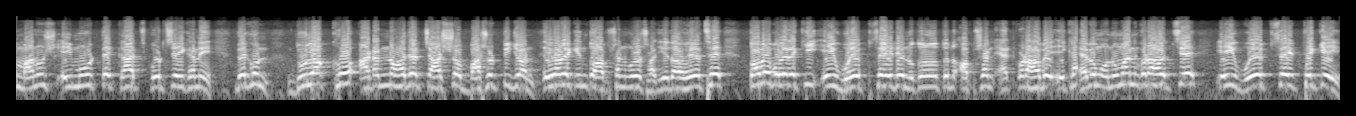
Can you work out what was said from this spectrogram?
মানুষ এই মুহূর্তে কাজ করছে এখানে। দেখুন, দু লক্ষ আটান্ন হাজার চারশো বাষট্টি জন। এইভাবে কিন্তু অপশনগুলো সাজিয়ে দেওয়া হয়েছে। তবে বলে রাখি, এই ওয়েবসাইটে নতুন নতুন অপশন অ্যাড করা হবে। এখা- এবং অনুমান করা হচ্ছে, এই ওয়েবসাইট থেকে,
